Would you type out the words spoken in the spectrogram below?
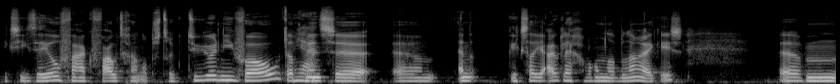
Ik zie het heel vaak fout gaan op structuurniveau. Dat Ja. mensen, ehm, en ik zal je uitleggen waarom dat belangrijk is. Ehm,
